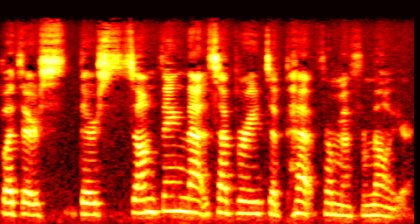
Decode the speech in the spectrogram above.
but there's there's something that separates a pet from a familiar.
